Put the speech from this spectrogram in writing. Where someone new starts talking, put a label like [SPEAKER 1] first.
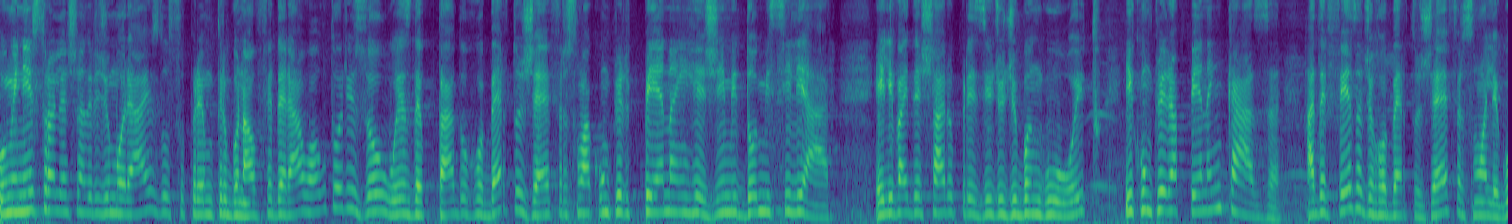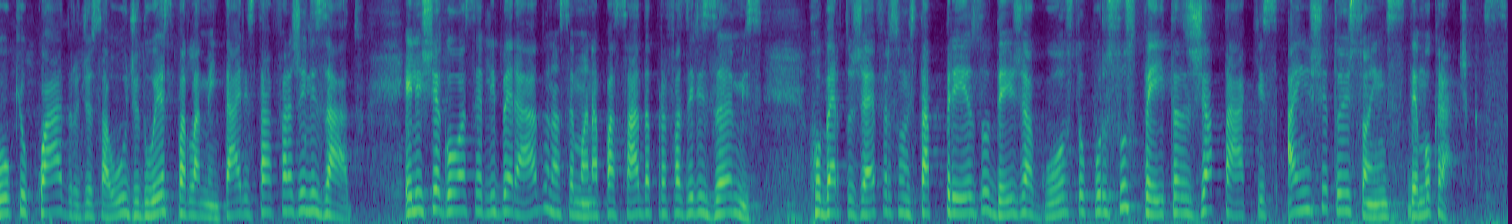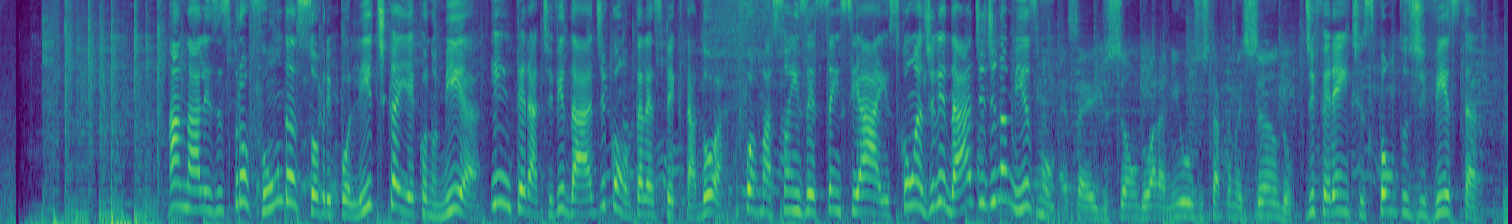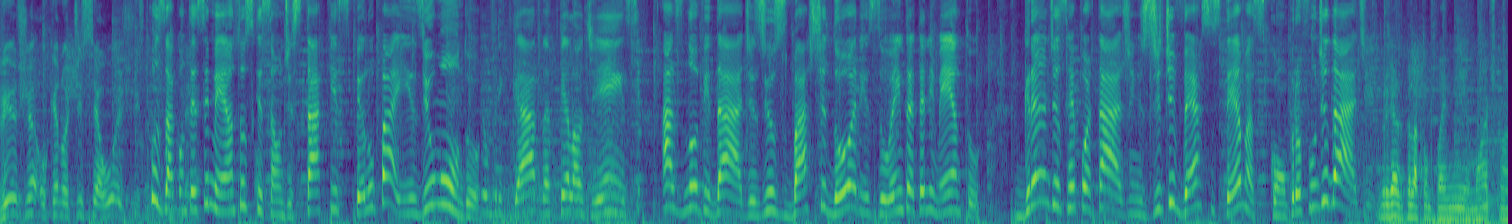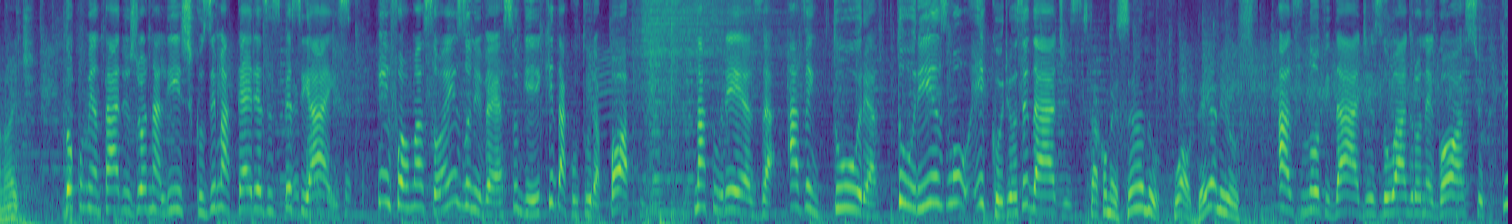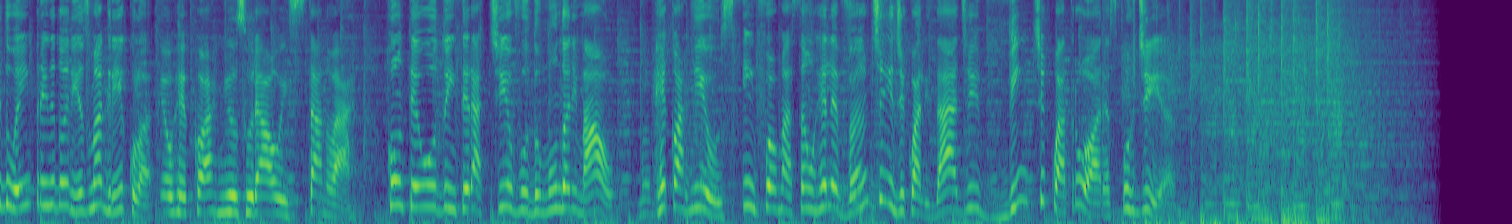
[SPEAKER 1] O ministro Alexandre de Moraes, do Supremo Tribunal Federal, autorizou o ex-deputado Roberto Jefferson a cumprir pena em regime domiciliar. Ele vai deixar o presídio de Bangu 8 e cumprir a pena em casa. A defesa de Roberto Jefferson alegou que o quadro de saúde do ex-parlamentar está fragilizado. Ele chegou a ser liberado na semana passada para fazer exames. Roberto Jefferson está preso desde agosto por suspeitas de ataques a instituições democráticas.
[SPEAKER 2] Análises profundas sobre política e economia, interatividade com o telespectador, informações essenciais com agilidade e dinamismo.
[SPEAKER 3] Essa edição do Ara News está começando.
[SPEAKER 2] Diferentes pontos de vista.
[SPEAKER 3] Veja o que é notícia hoje.
[SPEAKER 2] Os acontecimentos que são destaques pelo país e o mundo. Obrigada pela audiência. As novidades e os bastidores do entretenimento. Grandes reportagens de diversos temas com profundidade.
[SPEAKER 4] Obrigado pela companhia, uma ótima noite.
[SPEAKER 2] Documentários jornalísticos e matérias especiais. Informações do universo geek da cultura pop. Natureza, aventura, turismo e curiosidades.
[SPEAKER 5] Está começando o Aldeia News.
[SPEAKER 2] As novidades do agronegócio e do empreendedorismo agrícola. O Record News Rural está no ar. Conteúdo interativo do mundo animal. Record News, informação relevante e de qualidade 24 horas por dia.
